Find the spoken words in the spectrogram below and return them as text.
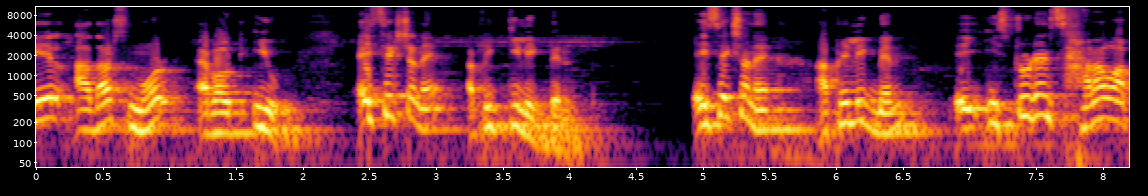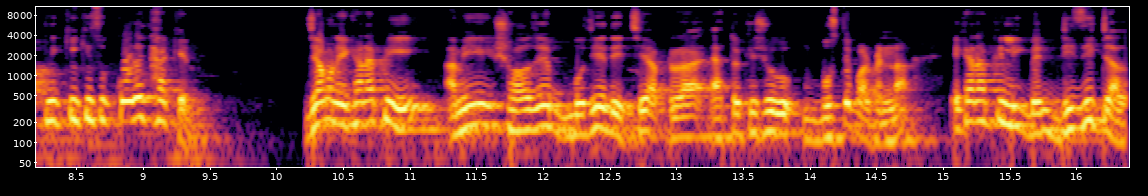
tell others more about you এই সেকশনে আপনি কি লিখবেন? এই সেকশনে আপনি লিখবেন, এই স্টুডেন্ট ছাড়াও আপনি কি কিছু করে থাকেন? যেমন এখানে আপনি, আমি সহজে বুঝিয়ে দিচ্ছি, আপনারা এত কিছু বুঝতে পারবেন না। এখানে আপনি লিখবেন ডিজিটাল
